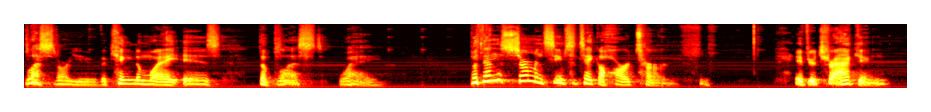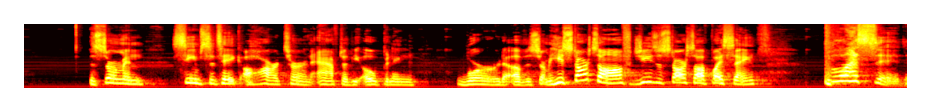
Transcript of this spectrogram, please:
Blessed are you. The kingdom way is the blessed way. But then the sermon seems to take a hard turn. if you're tracking, the sermon seems to take a hard turn after the opening word of the sermon. He starts off, Jesus starts off by saying, Blessed,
